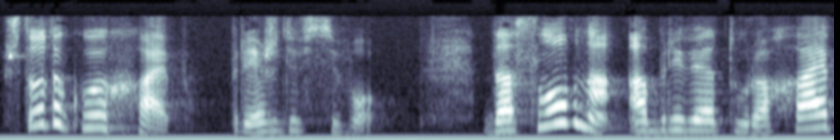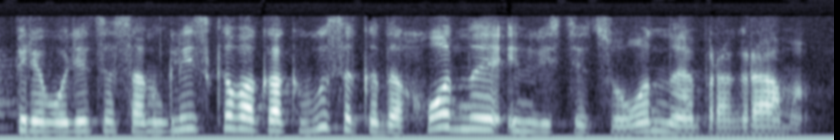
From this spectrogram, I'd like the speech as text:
Что такое хайп? Прежде всего, дословно аббревиатура хайп переводится с английского как высокодоходная инвестиционная программа –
